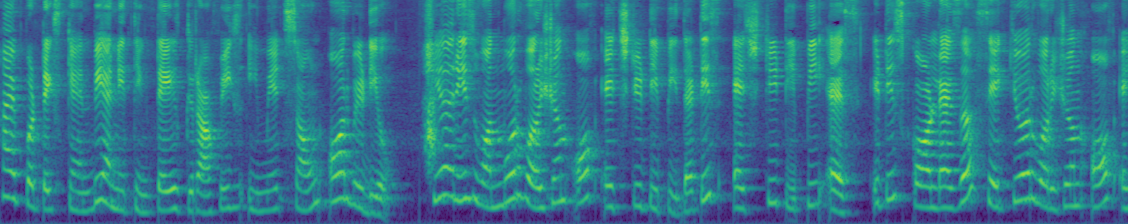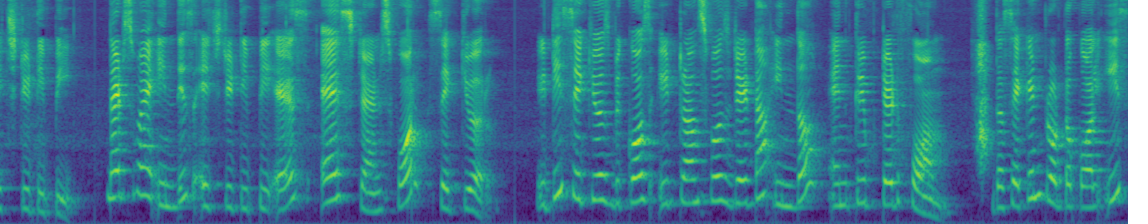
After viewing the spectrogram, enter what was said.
Hypertext can be anything text, graphics, image, sound or video. Here is one more version of HTTP that is HTTPS. It is called as a secure version of HTTP. That's why in this HTTPS, S stands for secure. It is secure because it transfers data in the encrypted form. The second protocol is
